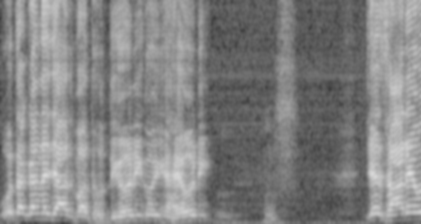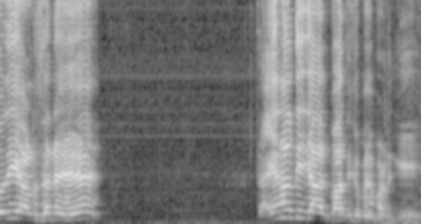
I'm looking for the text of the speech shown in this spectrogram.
ਉਹ ਤਾਂ ਕਹਿੰਦੇ ਜਾਤ ਪਾਤ ਹੁੰਦੀ ਹੋ ਨਹੀਂ ਕੋਈ ਹੈ ਉਹ ਨਹੀਂ। ਜੇ ਸਾਰੇ ਉਹਦੀ ਅਣਸ ਨੇ ਤਾਂ ਇਹਨਾਂ ਦੀ ਜਾਤ ਪਾਤ ਕਿਵੇਂ ਬਣ ਗਈ?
